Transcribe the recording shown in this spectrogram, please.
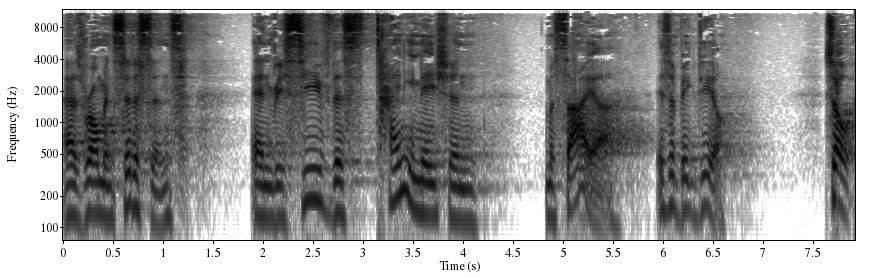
as Roman citizens and receive this tiny nation Messiah is a big deal. So,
